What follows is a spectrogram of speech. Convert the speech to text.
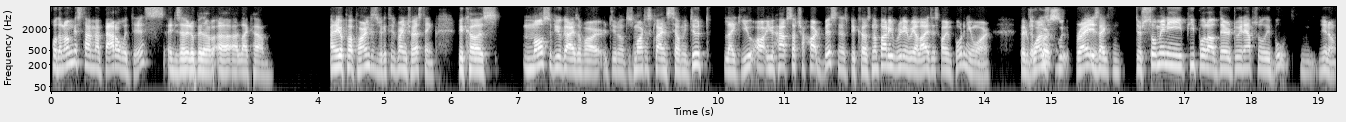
for the longest time I battled with this. It's a little bit of uh, like um Know your parents because it's very interesting? Because most of you guys of our you know the smartest clients tell me dude like you are you have such a hard business because nobody really realizes how important you are. But of once we, right it's like there's so many people out there doing absolutely you know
